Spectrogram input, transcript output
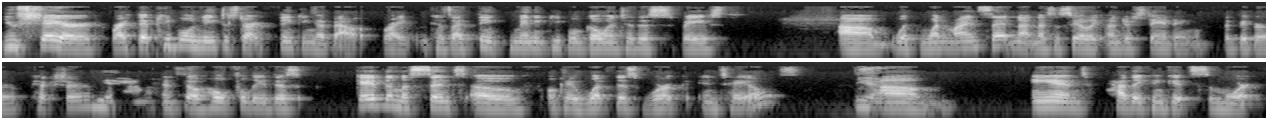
you shared, right, that people need to start thinking about, right? Because I think many people go into this space um, with one mindset, not necessarily understanding the bigger picture. Yeah. And so hopefully this gave them a sense of, okay, what this work entails. Yeah. Um, and how they can get some more,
